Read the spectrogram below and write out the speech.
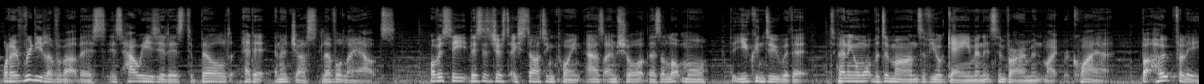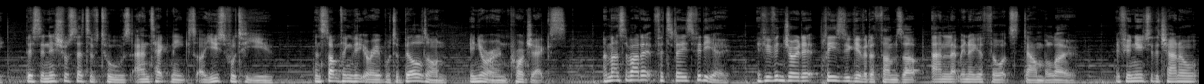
What I really love about this is how easy it is to build, edit, and adjust level layouts. Obviously, this is just a starting point, as I'm sure there's a lot more that you can do with it, depending on what the demands of your game and its environment might require. But hopefully, this initial set of tools and techniques are useful to you and something that you're able to build on in your own projects. And that's about it for today's video. If you've enjoyed it, please do give it a thumbs up and let me know your thoughts down below. If you're new to the channel,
